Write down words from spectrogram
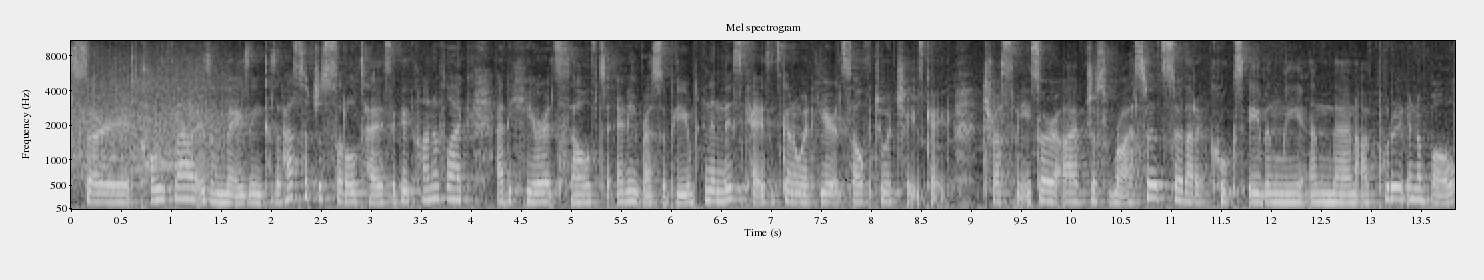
So cauliflower is amazing because it has such a subtle taste. It can kind of like adhere itself to any recipe. And in this case, it's going to adhere itself to a cheesecake. Trust me. So I've just riced it so that it cooks evenly and then I've put it in a bowl,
